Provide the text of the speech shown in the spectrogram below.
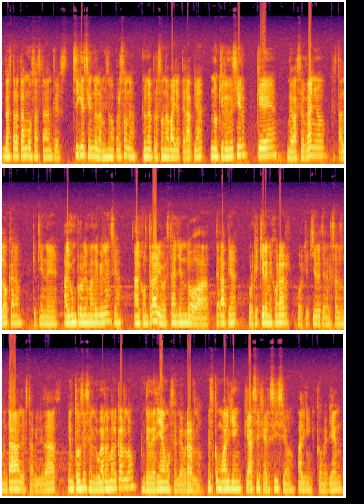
las tratamos hasta antes. Sigue siendo la misma persona. Que una persona vaya a terapia no quiere decir que me va a hacer daño, que está loca, que tiene algún problema de violencia. Al contrario, está yendo a terapia porque quiere mejorar, porque quiere tener salud mental, estabilidad. Entonces, en lugar de marcarlo, deberíamos celebrarlo. Es como alguien que hace ejercicio, alguien que come bien.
